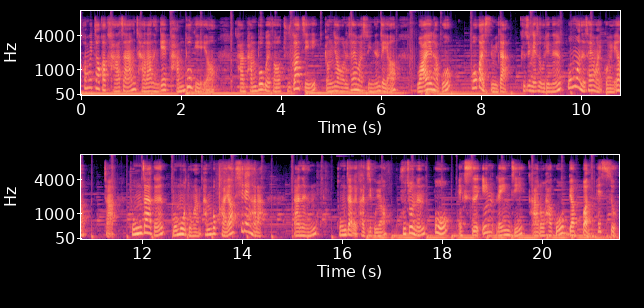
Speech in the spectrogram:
컴퓨터가 가장 잘하는 게 반복이에요. 가- 반복에서 두 가지 명령어를 사용할 수 있는데요. while하고 for가 있습니다. 그 중에서 우리는 for문을 사용할 거예요. 자, 동작은 뭐뭐 동안 반복하여 실행하라. 라는 동작을 가지고요. 구조는 for, x, in, range, 가로하고 몇 번, 횟수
